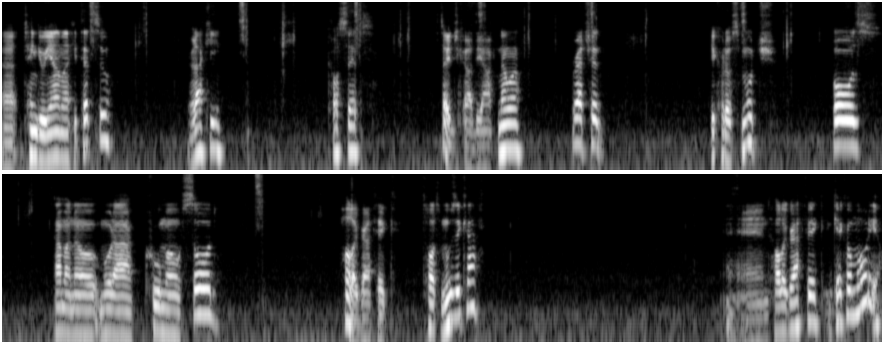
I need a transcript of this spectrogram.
Uh, Tenguyama Hitetsu, Raki, Cosette, Stage card the Ark Noah, Ratchet, Ikaros Much, Oz, Amano Murakumo Sword, Holographic Tot Musica, and Holographic Gecko Moria.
